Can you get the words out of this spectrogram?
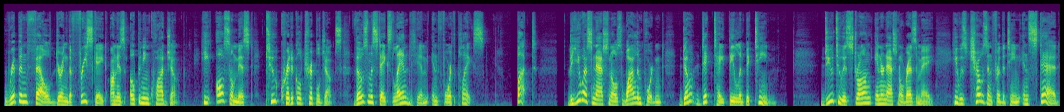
Rippon fell during the free skate on his opening quad jump. He also missed two critical triple jumps. Those mistakes landed him in fourth place. But the U.S. Nationals, while important, don't dictate the Olympic team. Due to his strong international resume, he was chosen for the team instead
